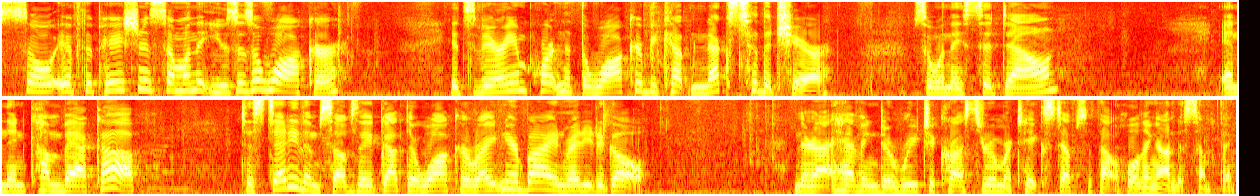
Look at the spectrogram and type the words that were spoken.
So if the patient is someone that uses a walker, it's very important that the walker be kept next to the chair. So when they sit down and then come back up to steady themselves. They've got their walker right nearby and ready to go. And they're not having to reach across the room or take steps without holding on to something.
